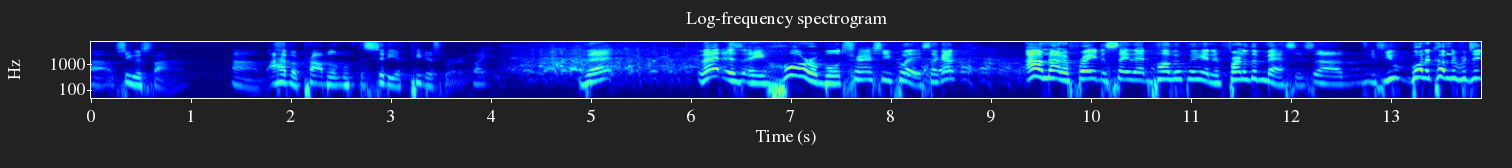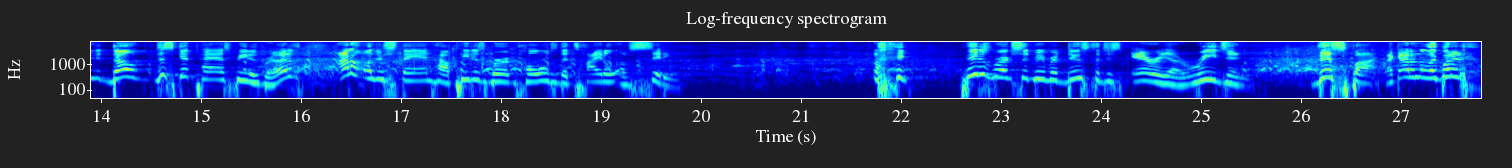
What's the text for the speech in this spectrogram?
Uh, she was fine. Um, I have a problem with the city of Petersburg. Like that, that is a horrible, trashy place. Like I, I'm not afraid to say that publicly and in front of the masses. Uh, if you want to come to Virginia, don't just get past Petersburg. I don't understand how Petersburg holds the title of city. Like, Petersburg should be reduced to just area, region, this spot. Like, I don't know, like, but it,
